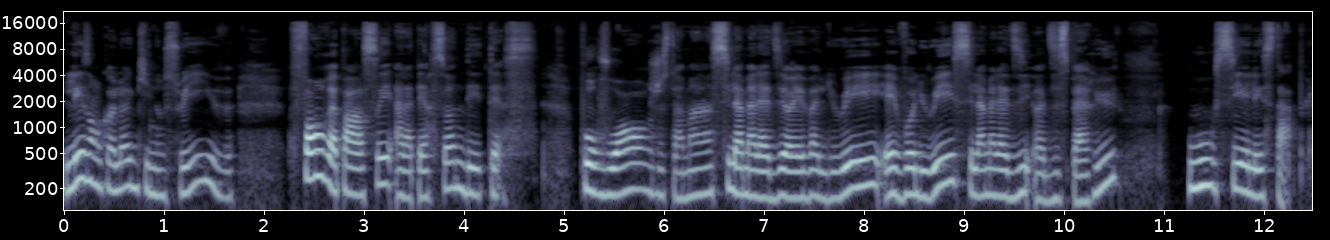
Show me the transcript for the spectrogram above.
les oncologues qui nous suivent font repasser à la personne des tests pour voir justement si la maladie a évalué, évolué, si la maladie a disparu ou si elle est stable.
